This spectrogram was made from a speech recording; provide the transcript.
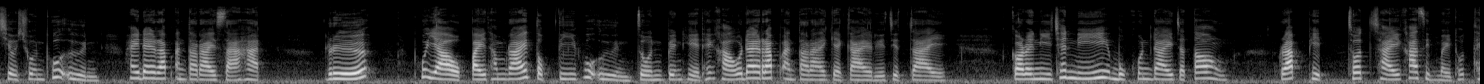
เฉียวชนผู้อื่น ให้ได้รับอันตรายสาหัส หรือ ผู้เยาว์ไปทำร้ายตบตีผู้อื่น จนเป็นเหตุให้เขาได้รับอันตรายแก่กายหรือจิตใจ กรณีเช่นนี้บุคคลใดจะต้องรับผิดชดใช้ค่าสินไหมทดแท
